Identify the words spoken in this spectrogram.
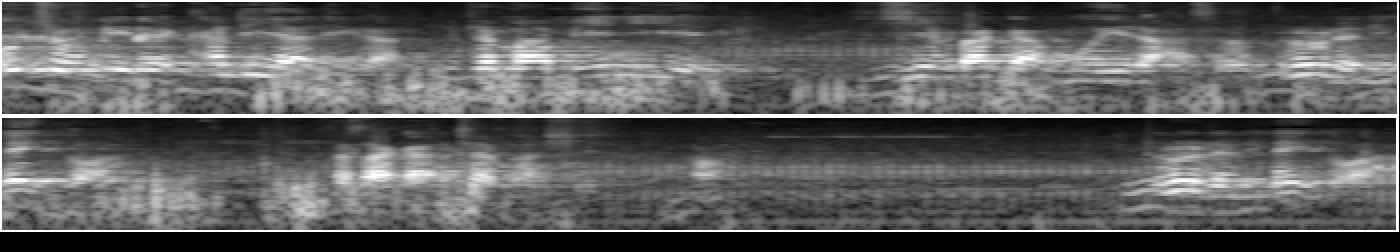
အုပ်ချုပ်နေတဲ့ခတ္တရတွေကဗြဟ္မာမင်းကြီးရဲ့ရှင်ဘက်ကမွေးတာဆိုတော့သူတို့တွေနှိမ့်သွားကစားကအထက်မှာရှိနော်သူတို့တွေနှိမ့်သွား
